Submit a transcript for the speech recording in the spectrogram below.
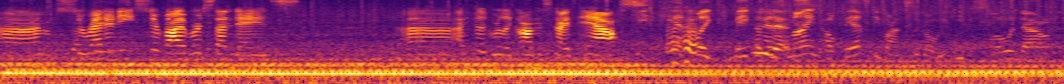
Um, Serenity Survivor Sundays. Uh, I feel like we're like on this guy's ass. He can't like make up his mind how fast he wants to go. He keeps slowing down and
